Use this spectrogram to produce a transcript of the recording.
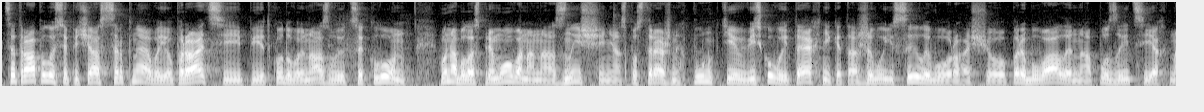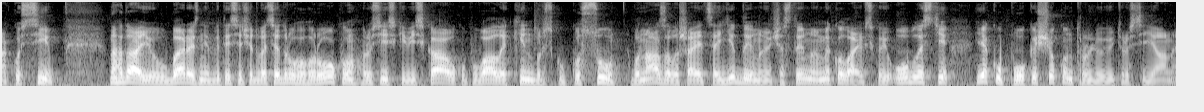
Це трапилося під час серпневої операції під кодовою назвою Циклон. Вона була спрямована на знищення спостережних пунктів, військової техніки та живої сили ворога, що перебували на позиціях на косі. Нагадаю, у березні 2022 року російські війська окупували Кінбурзьку косу. Вона залишається єдиною частиною Миколаївської області, яку поки що контролюють росіяни.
